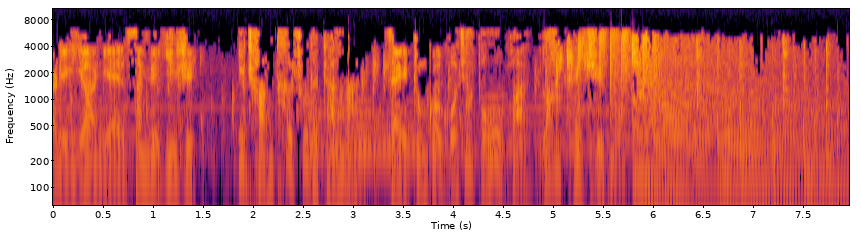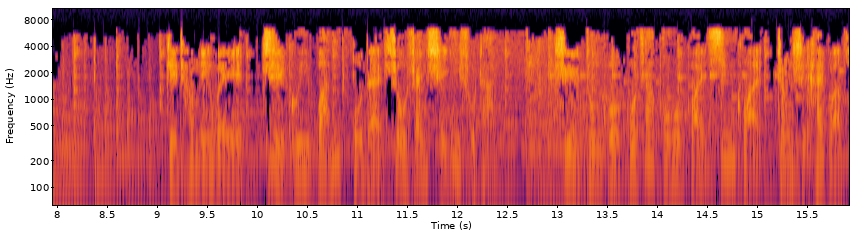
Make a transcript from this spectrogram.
二零一二年三月一日，一场特殊的展览在中国国家博物馆拉开序幕。这场名为“志归顽朴”的寿山石艺术展，是中国国家博物馆新馆正式开馆后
